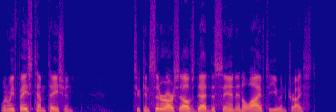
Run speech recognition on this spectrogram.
when we face temptation to consider ourselves dead to sin and alive to you in Christ.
